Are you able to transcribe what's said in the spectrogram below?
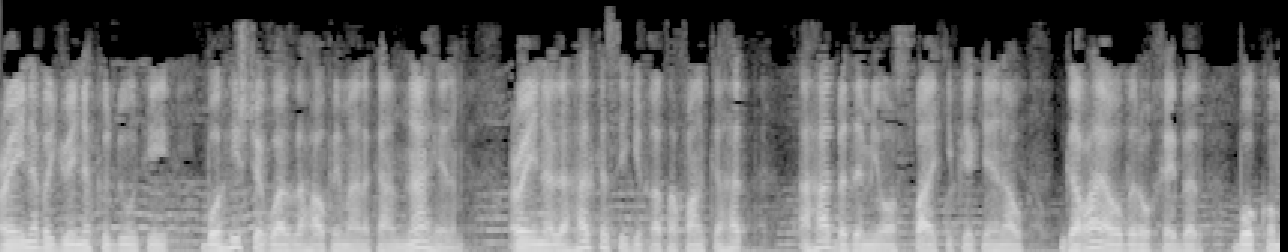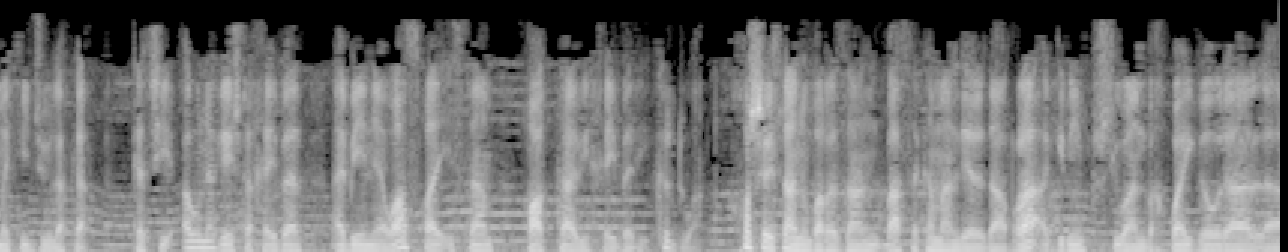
عوێینە بە گوێی نەکرد و وتی بۆ هیچ شتێک واز لە هاوپەیمانەکانم ناهێنم عوێینە لە هەر کەسێکی غەتەفان کە هەت ئەهات بە دەمیەوە سپایەکی پێکهێنا و گەڕایەوە بەرەو خەیبەر بۆ کۆمەکی جوولەکە کەچی ئەو نەگەیشتە خەیبەر ئەبینێ وا سپای ئیسلام پاکتاوی خەیبەری کردووە خۆشەویستان و بەڕێزان باسەکەمان لێرەدا ڕائەگرین پشتیوان بەخوای گەورە لە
